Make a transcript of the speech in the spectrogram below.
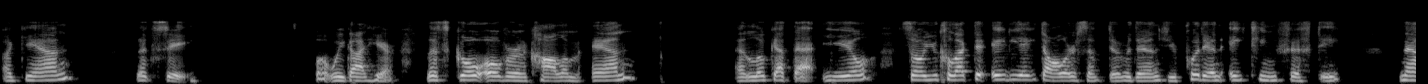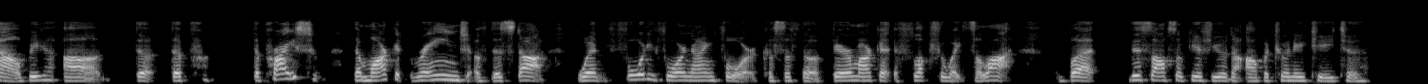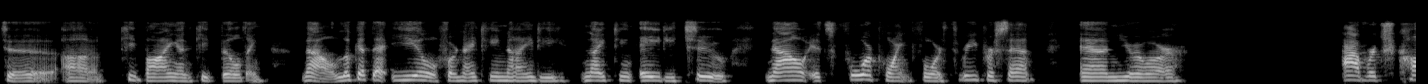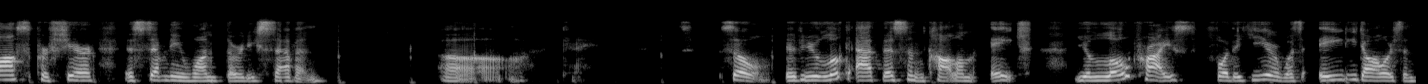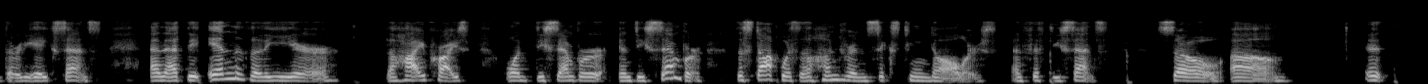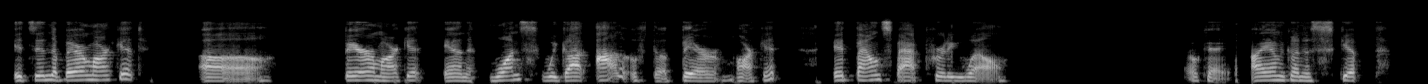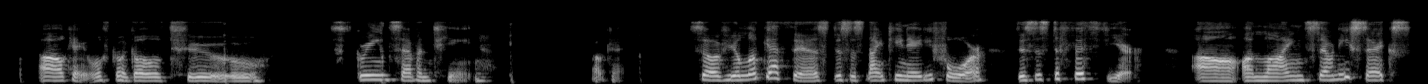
again, let's see what we got here. Let's go over in column N and look at that yield. So you collected $88 of dividends. You put in 1850. Now, be, uh, the, the, the price, the market range of the stock went 44.94 because of the bear market, it fluctuates a lot. But this also gives you the opportunity to, to uh, keep buying and keep building. Now look at that yield for 1990, 1982. Now it's 4.43% and your average cost per share is seventy-one thirty-seven. Uh, okay. So if you look at this in column H, your low price for the year was eighty dollars and at the end of the year, the high price on December, in December, the stock was hundred and sixteen dollars and fifty cents. So um, it it's in the bear market, uh, bear market. And once we got out of the bear market, it bounced back pretty well. Okay, I am going to skip. uh, Okay, let's go go to screen 17. Okay, so if you look at this, this is 1984. This is the fifth year. Uh, on line 76,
